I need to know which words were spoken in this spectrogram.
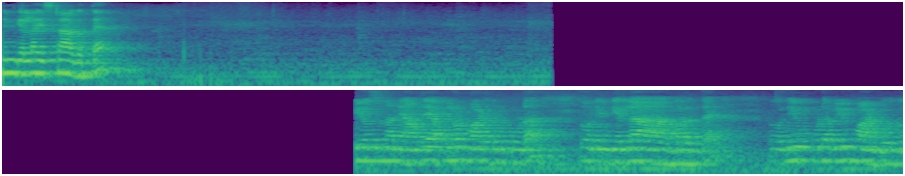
ನಿಮಗೆಲ್ಲ ಇಷ್ಟ ಆಗುತ್ತೆ. ವಿಡಿಯೋಸ್ ನಾನು ಯಾವುದೇ ಅಪ್ಲೋಡ್ ಮಾಡಿದ್ರು ಕೂಡ ಸೊ ನಿಮಗೆಲ್ಲ ಬರುತ್ತೆ. ಸೊ ನೀವು ಕೂಡ ವ್ಯೂ ಮಾಡ್ಬೋದು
